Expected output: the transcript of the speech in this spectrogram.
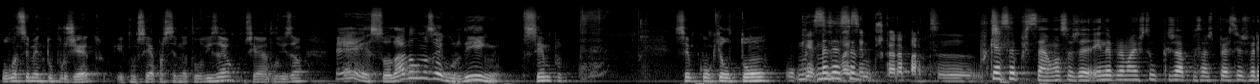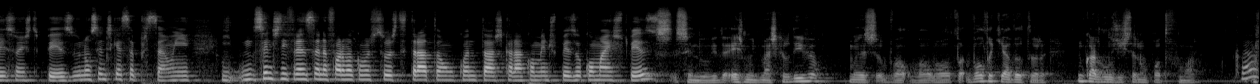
o lançamento do projeto. Eu comecei a aparecer na televisão, comecei à televisão. É, é saudável, mas é gordinho. Sempre, sempre com aquele tom. O que é, Mas vai essa- sempre buscar a parte... Porque essa pressão, ou seja, ainda para mais tu que já passaste por essas variações de peso, não sentes que essa pressão e, e sentes diferença na forma como as pessoas te tratam quando estás, cara, com menos peso ou com mais peso? Sem dúvida, és muito mais credível. Mas vol- vol- volta, volta aqui à doutora. Um cardiologista não pode fumar. Claro.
